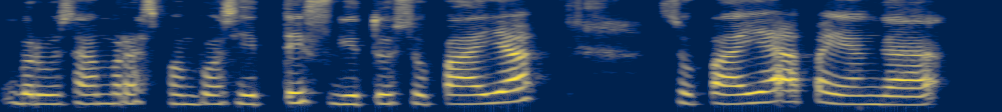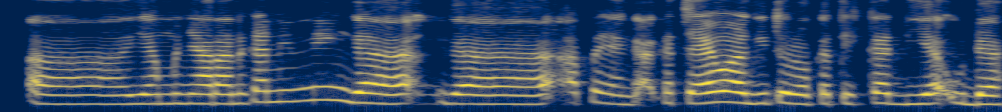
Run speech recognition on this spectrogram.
berusaha merespon positif gitu supaya supaya apa ya nggak uh, yang menyarankan ini nggak nggak apa ya nggak kecewa gitu loh ketika dia udah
